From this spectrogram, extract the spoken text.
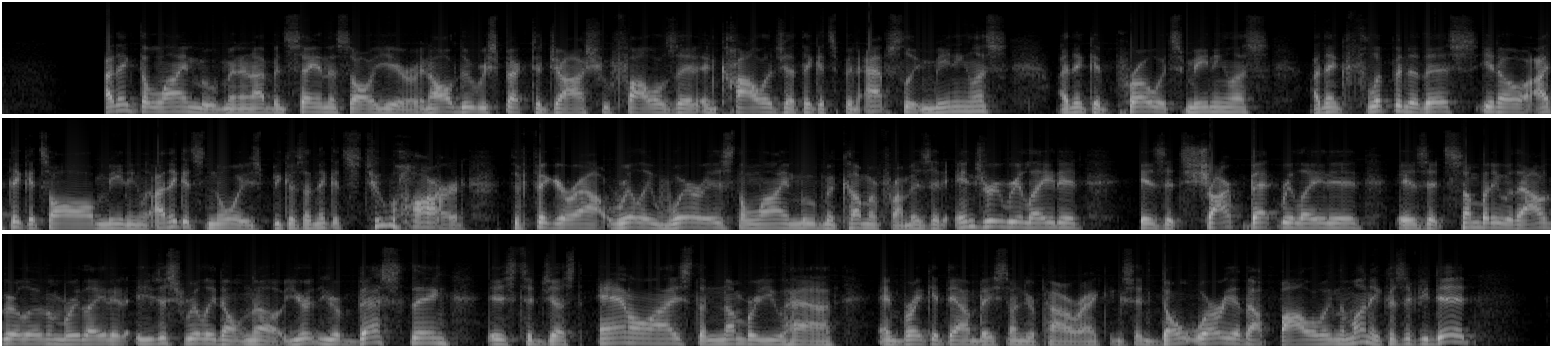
I think the line movement, and I've been saying this all year, in all due respect to Josh, who follows it in college, I think it's been absolutely meaningless. I think in pro, it's meaningless. I think flipping to this, you know, I think it's all meaningless. I think it's noise because I think it's too hard to figure out really where is the line movement coming from. Is it injury related? Is it sharp bet related? Is it somebody with algorithm related? You just really don't know. Your your best thing is to just analyze the number you have and break it down based on your power rankings. And don't worry about following the money because if you did,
